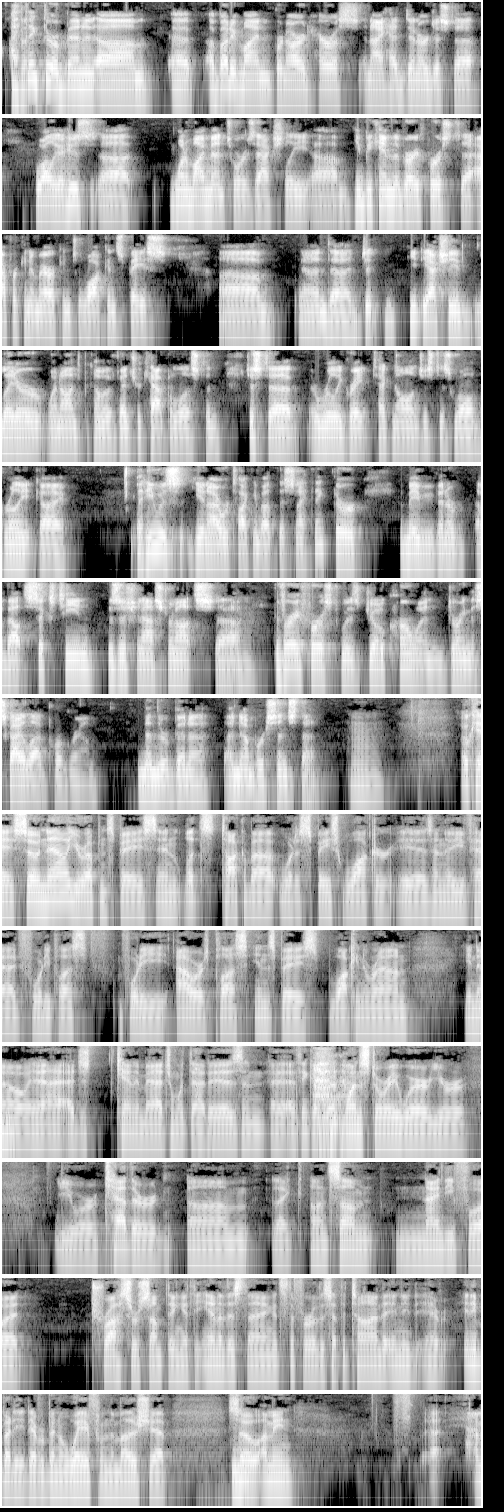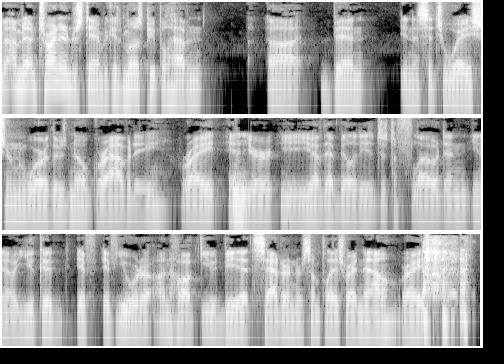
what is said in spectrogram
I think there have been um, a, a, buddy of mine, Bernard Harris, and I had dinner just a, while ago. He was uh, one of my mentors, actually. Um, he became the very first uh, African American to walk in space. Um, and uh, he actually later went on to become a venture capitalist and just a, a, really great technologist as well, a brilliant guy. But he was he and I were talking about this, and I think there maybe been a, about 16 physician astronauts. Uh, mm. The very first was Joe Kerwin during the Skylab program, and then there have been a, a number since then. Mm. Okay, so now you're up in space, and let's talk about what a spacewalker is. I know you've had 40 plus, 40 hours plus in space walking around, you know, mm-hmm. and I, I, just can't imagine what that is. And I, I think I read one story where you're you were tethered, um, like on some 90 foot truss or something at the end of this thing. It's the furthest at the time that any anybody had ever been away from the mothership. So, mm-hmm. I mean I'm, I'm trying to understand because most people haven't uh, been in a situation where there's no gravity, right? And mm-hmm. you're you have the ability to just to float, and you know you could if if you were to unhook, you'd be at Saturn or someplace right now, right?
